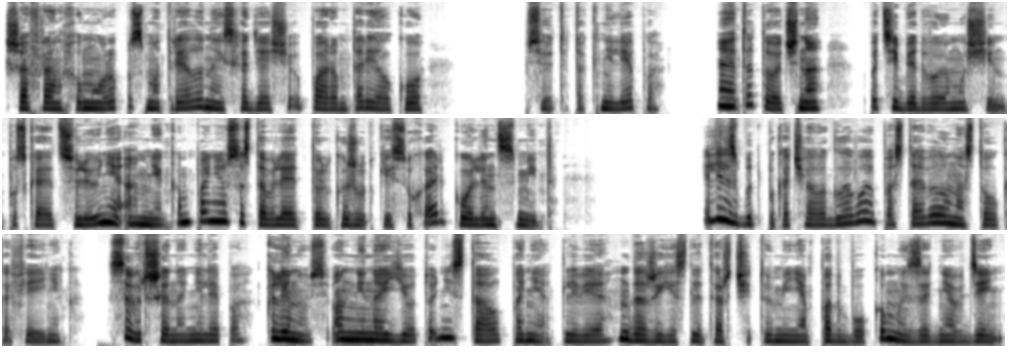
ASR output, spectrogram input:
Шафран хмуро посмотрела на исходящую паром тарелку. Все это так нелепо». «Это точно. По тебе двое мужчин пускают слюни, а мне компанию составляет только жуткий сухарь Колин Смит». Элизабет покачала головой и поставила на стол кофейник. Совершенно нелепо. Клянусь, он ни на йоту не стал понятливее, даже если торчит у меня под боком изо дня в день.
